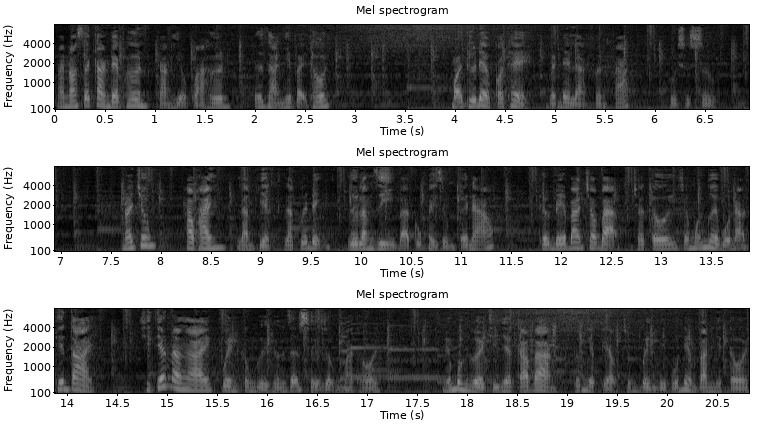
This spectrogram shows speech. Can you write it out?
và nó sẽ càng đẹp hơn, càng hiệu quả hơn. Đơn giản như vậy thôi. Mọi thứ đều có thể, vấn đề là phương pháp. Fujitsu. Nói chung, học hành, làm việc, ra quyết định, dù làm gì bạn cũng phải dùng tới não. Thượng đế ban cho bạn, cho tôi, cho mỗi người bộ não thiên tài. Chỉ tiếc là ngài quên không gửi hướng dẫn sử dụng mà thôi. Nếu một người chỉ nhớ cá vàng, tốt nghiệp đại học trung bình vì 4 điểm văn như tôi,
